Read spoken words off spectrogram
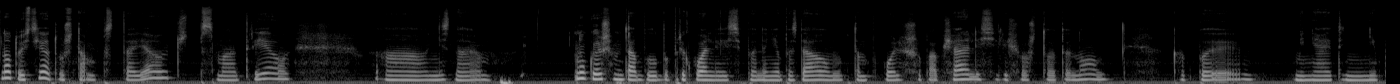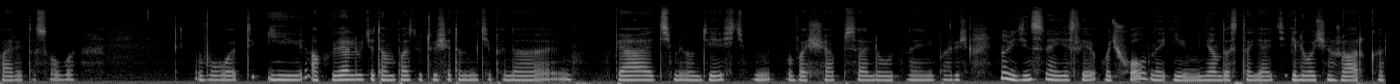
Ну, то есть я тоже там постояла, посмотрела. А, не знаю, ну, конечно, да, было бы прикольно, если бы она не опоздала, мы бы там побольше пообщались или еще что-то, но как бы меня это не парит особо. Вот. И, а когда люди там опаздывают вообще там типа на 5 минут 10, вообще абсолютно я не парюсь. Ну, единственное, если очень холодно, и мне надо стоять, или очень жарко,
